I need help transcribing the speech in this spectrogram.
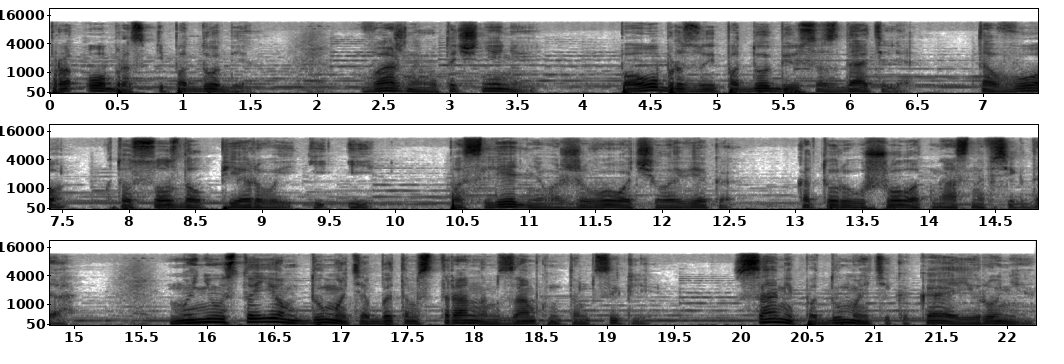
про образ и подобие. Важное уточнение. По образу и подобию Создателя, того, кто создал первый ИИ, последнего живого человека, который ушел от нас навсегда. Мы не устаем думать об этом странном замкнутом цикле – Сами подумайте, какая ирония.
